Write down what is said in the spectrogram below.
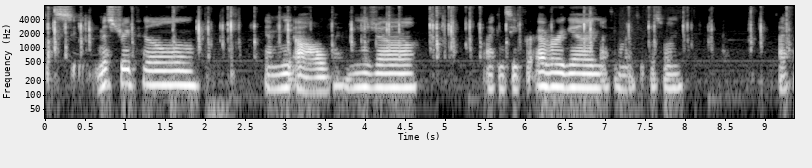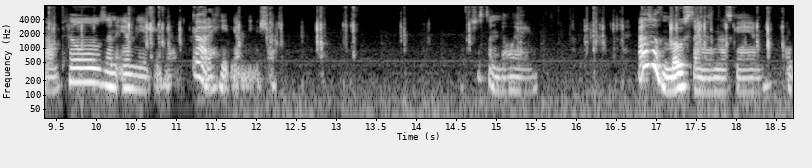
Let's see. Mystery pill. Amne oh, amnesia. I can see forever again. I think I'm gonna keep this one. I found pills and amnesia again. God, I hate amnesia. It's just annoying. As with most things in this game, like,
